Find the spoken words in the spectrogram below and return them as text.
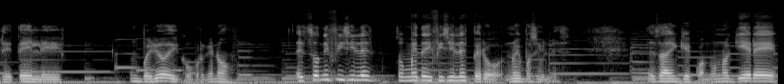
de tele, un periódico, ¿por qué no? Eh, son difíciles, son metas difíciles, pero no imposibles. Ustedes saben que cuando uno quiere,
